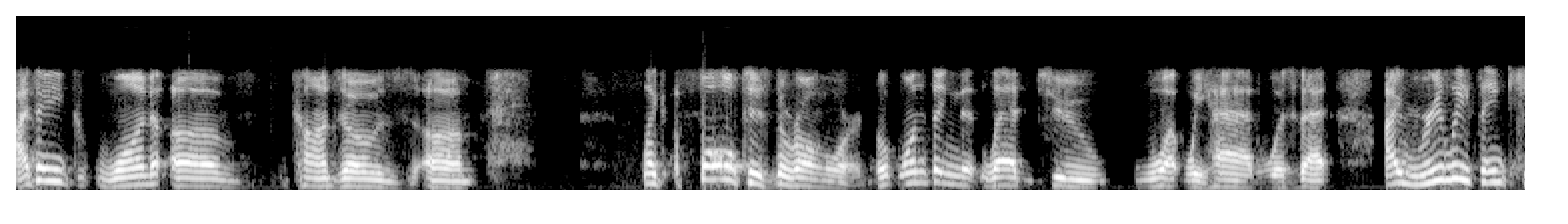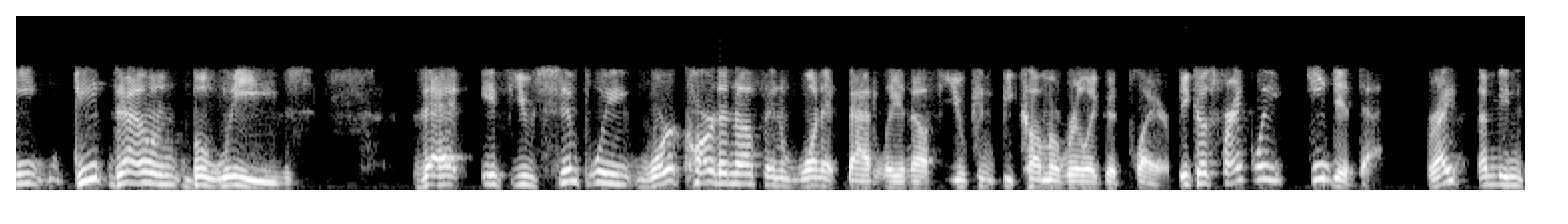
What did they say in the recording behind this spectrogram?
I think one of Cuonzo's um, like fault is the wrong word, but one thing that led to what we had was that I really think he deep down believes that if you simply work hard enough and want it badly enough, you can become a really good player. Because frankly, he did that, right? I mean,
